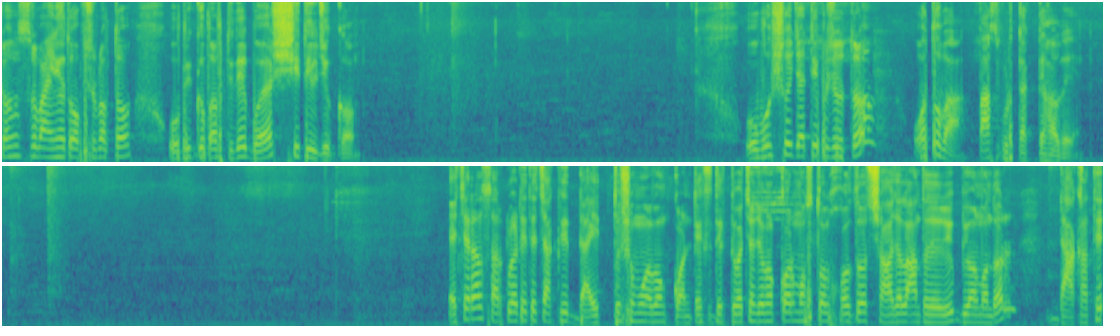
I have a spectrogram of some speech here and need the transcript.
সশস্ত্র বাহিনী হতে অবসরপ্রাপ্ত। অভিজ্ঞ প্রার্থীদের বয়স শিথিলযোগ্য। অবশ্যই জাতীয় পরিচয়পত্র অথবা পাসপোর্ট থাকতে হবে। এছাড়াও সার্কুলারটিতে চাকরির দায়িত্বসমূহ এবং কনটেক্সট দেখতে পাচ্ছেন যেমন কর্মস্থল হজরত শাহজালাল আন্তর্জাতিক বিমানবন্দর ঢাকাতে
